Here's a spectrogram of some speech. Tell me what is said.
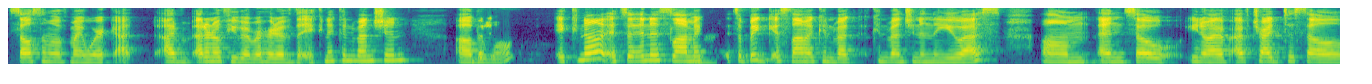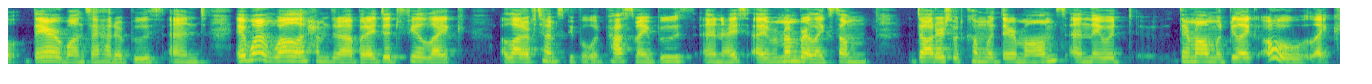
sell some of my work at I've, i don't know if you've ever heard of the ICNA convention uh, but what? ICNA it's an islamic yeah. it's a big islamic conve- convention in the us um, and so you know I've, I've tried to sell there once i had a booth and it went well alhamdulillah but i did feel like a lot of times people would pass my booth and I, I remember like some daughters would come with their moms and they would their mom would be like oh like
